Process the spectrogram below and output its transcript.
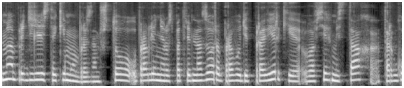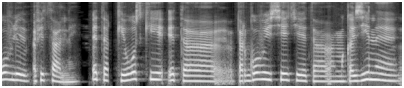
Мы определились таким образом, что Управление Роспотребнадзора проводит проверки во всех местах торговли официальной. Это киоски, это торговые сети, это магазины,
